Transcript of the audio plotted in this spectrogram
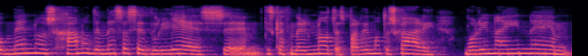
Επομένως χάνονται μέσα σε δουλειές ε, της καθημερινότητας. Παραδείγματος χάρη μπορεί να είναι,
